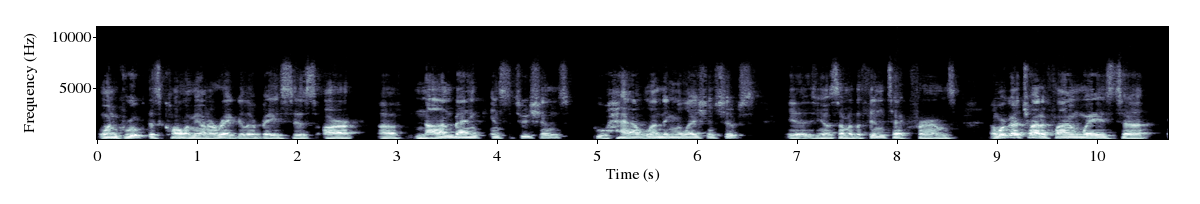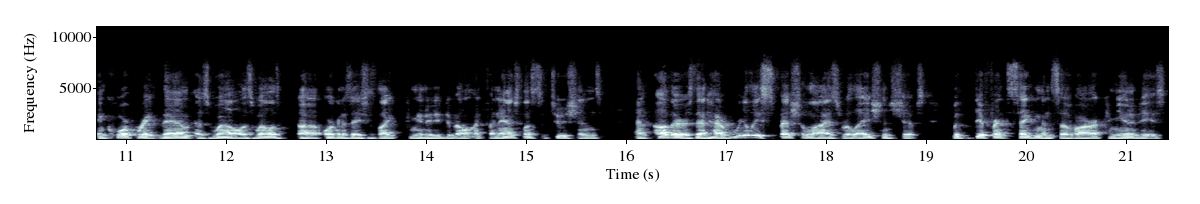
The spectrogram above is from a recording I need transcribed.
one group that's calling me on a regular basis are uh, non-bank institutions who have lending relationships. Is, you know, some of the fintech firms, and we're going to try to find ways to incorporate them as well, as well as uh, organizations like community development financial institutions and others that have really specialized relationships with different segments of our communities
